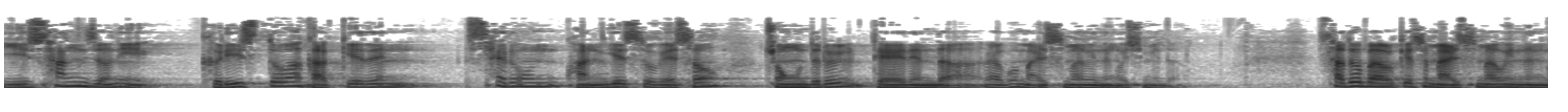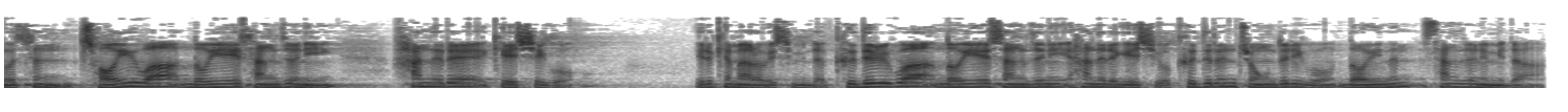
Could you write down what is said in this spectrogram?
이 상전이 그리스도와 갖게 된 새로운 관계 속에서 종들을 대해야 된다라고 말씀하고 있는 것입니다. 사도 바울께서 말씀하고 있는 것은 저희와 너희의 상전이 하늘에 계시고 이렇게 말하고 있습니다. 그들과 너희의 상전이 하늘에 계시고 그들은 종들이고 너희는 상전입니다.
